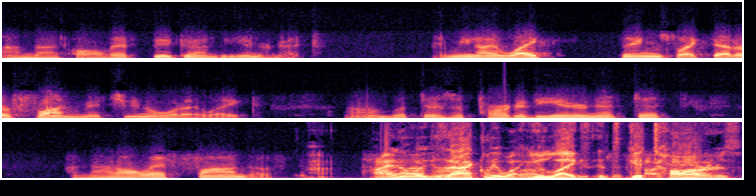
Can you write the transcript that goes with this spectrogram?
I'm not all that big on the internet. I mean, I like things like that are fun, Mitch. You know what I like, um, but there's a part of the internet that I'm not all that fond of. I know exactly what you like. it's It's just- I- guitars.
